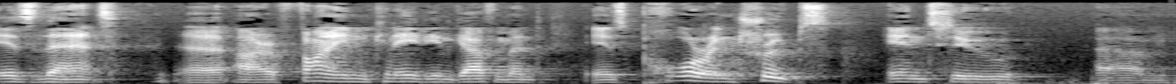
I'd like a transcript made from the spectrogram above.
is that uh, our fine Canadian government is pouring troops into um,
